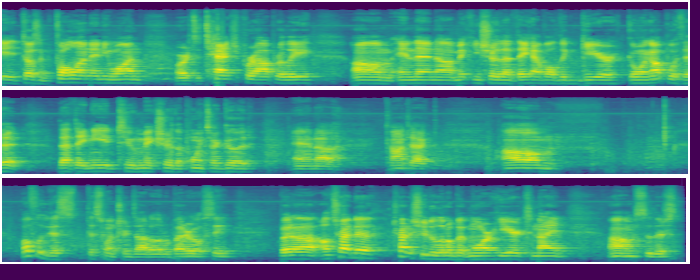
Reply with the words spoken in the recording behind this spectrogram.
it doesn't fall on anyone or it's attached properly. Um, and then uh, making sure that they have all the gear going up with it that they need to make sure the points are good and uh, contact. Um, hopefully this this one turns out a little better. We'll see. But uh, I'll try to try to shoot a little bit more here tonight, um, so there's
